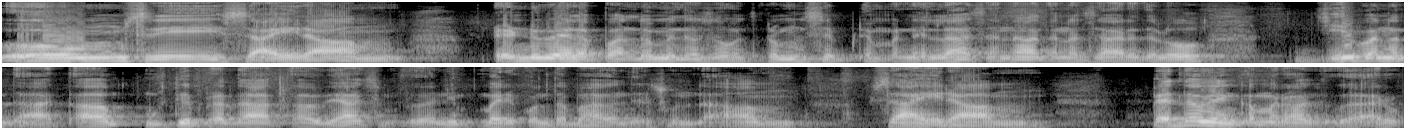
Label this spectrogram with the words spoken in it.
ఓం శ్రీ సాయిరామ్. రెండు వేల పంతొమ్మిదవ సంవత్సరం సెప్టెంబర్ నెల సనాతన సారథిలో జీవనదాత ముక్తి ప్రదాత వ్యాసంలోని మరికొంత భాగం తెలుసుకుందాం. సాయిరామ్. పెద్ద వెంకమరాజు గారు.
